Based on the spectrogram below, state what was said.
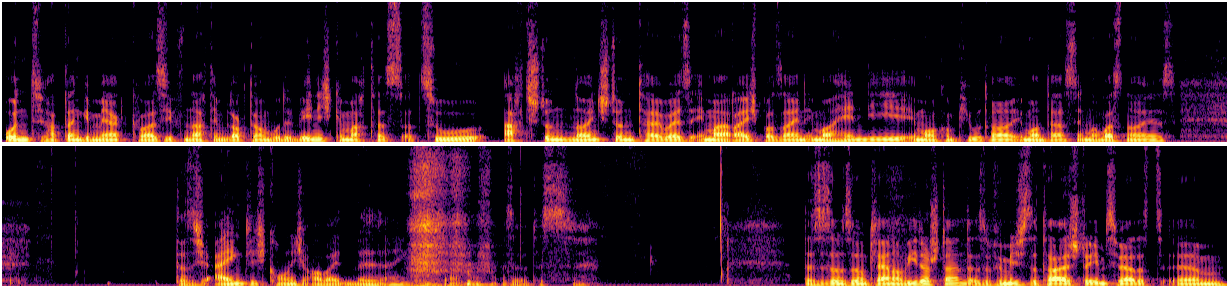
und habe dann gemerkt, quasi nach dem Lockdown, wo du wenig gemacht hast, zu acht Stunden, neun Stunden teilweise immer erreichbar sein, immer Handy, immer Computer, immer das, immer was Neues, dass ich eigentlich gar nicht arbeiten will. Eigentlich. Ne? Also das, das ist so ein kleiner Widerstand. Also für mich ist total strebenswert, dass, ähm,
